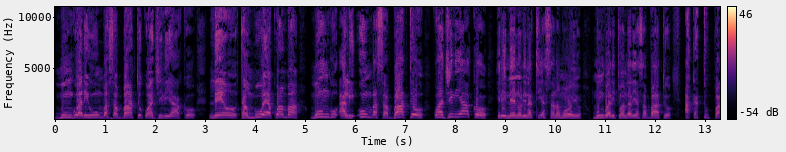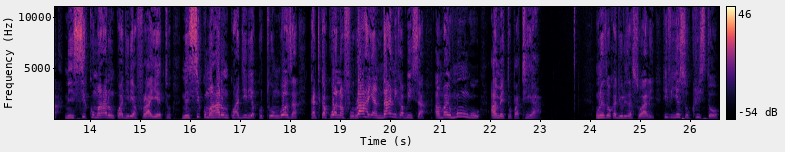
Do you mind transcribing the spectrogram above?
Mungu aliumba sabato kwa ajili yako. Leo tambua ya kwamba mungu aliumba sabato kwa ajili yako. Hili neno linatia sana moyo. Mungu alituandalia sabato akatupa. Ni siku maalum kwa ajili ya furaha yetu. Ni siku maalum kwa ajili ya kutuongoza katika kuwa na furaha ya ndani kabisa ambayo mungu ametupatia unaweza ukajiuliza swali hivi yesu kristo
